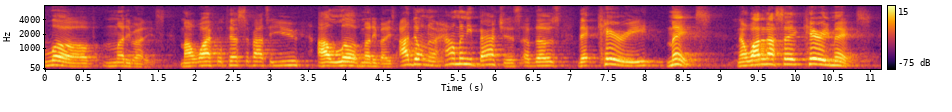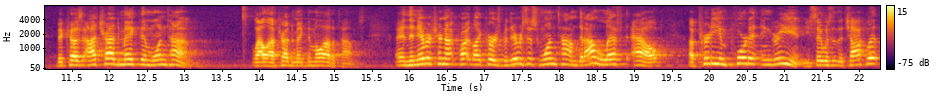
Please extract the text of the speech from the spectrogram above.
love Muddy Buddies. My wife will testify to you. I love Muddy Buddies. I don't know how many batches of those that Carrie makes. Now, why did I say Carrie makes? Because I tried to make them one time. Well, I've tried to make them a lot of times. And they never turn out quite like hers. But there was this one time that I left out a pretty important ingredient. You say, was it the chocolate?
